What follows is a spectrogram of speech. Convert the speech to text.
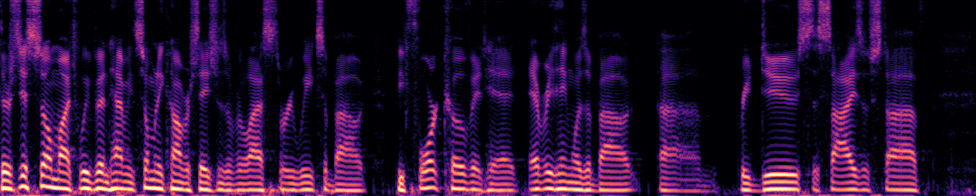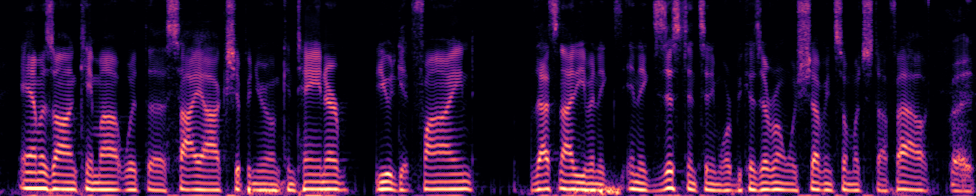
There's just so much. We've been having so many conversations over the last three weeks about before COVID hit, everything was about um, reduce the size of stuff. Amazon came out with the SIOC shipping your own container. You would get fined. That's not even ex- in existence anymore because everyone was shoving so much stuff out Right.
